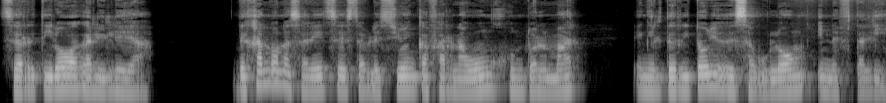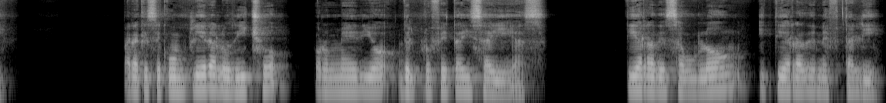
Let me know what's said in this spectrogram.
se retiró a Galilea. Dejando Nazaret, se estableció en Cafarnaún junto al mar, en el territorio de Zabulón y Neftalí, para que se cumpliera lo dicho por medio del profeta Isaías. Tierra de Zabulón y tierra de Neftalí,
